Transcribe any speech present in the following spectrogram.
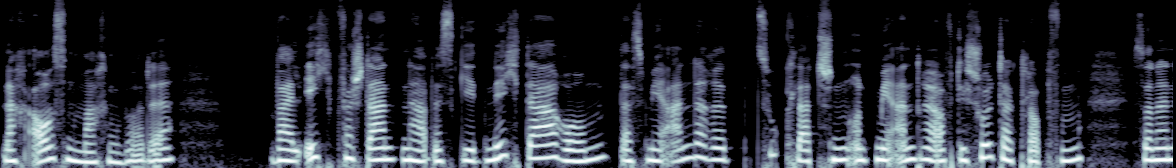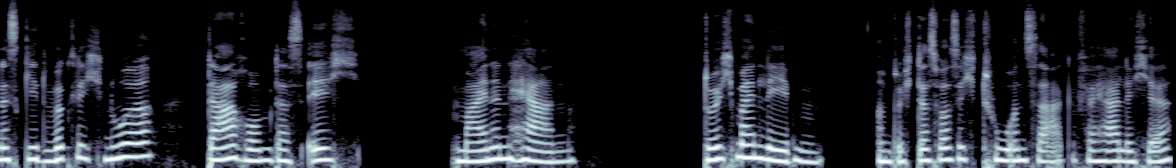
nach außen machen würde, weil ich verstanden habe, es geht nicht darum, dass mir andere zuklatschen und mir andere auf die Schulter klopfen, sondern es geht wirklich nur darum, dass ich meinen Herrn durch mein Leben und durch das, was ich tue und sage, verherrliche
